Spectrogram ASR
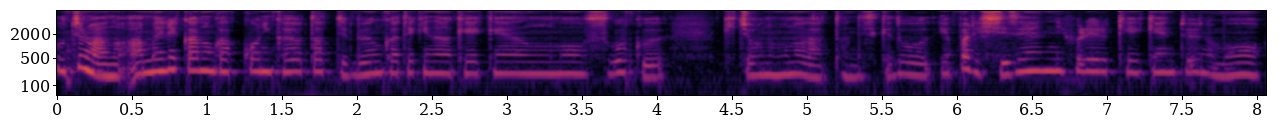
もちろんあのアメリカの学校に通ったって文化的な経験もすごく貴重なものだったんですけどやっぱり自然に触れる経験というのも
